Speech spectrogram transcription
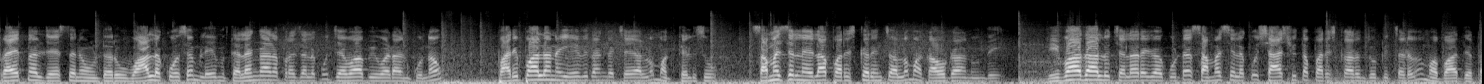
ప్రయత్నాలు చేస్తూనే ఉంటారు. వాళ్ళ కోసం లేము తెలంగాణ ప్రజలకు జవాబు ఇవ్వడానుకున్నాం పరిపాలన ఏ విధంగా చేయాలనో మాకు తెలుసు. సమస్యలను ఎలా పరిష్కరించాలో మాకు అవగాహన ఉంది. వివాదాలు చెలరేగకుండా సమస్యలకు శాశ్వత పరిష్కారం చూపించడమే మా బాధ్యత.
